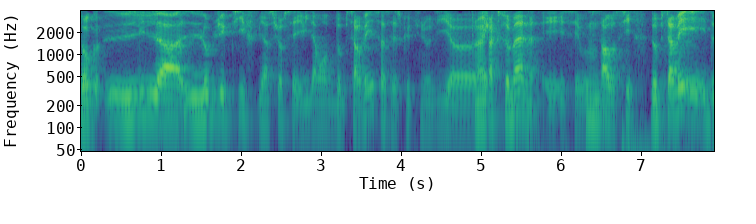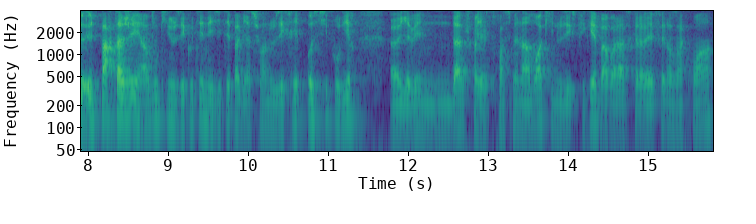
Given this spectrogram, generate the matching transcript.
Donc l'objectif, bien sûr, c'est évidemment d'observer. Ça, c'est ce que tu nous dis euh, chaque semaine, et, c'est mhm. ça aussi d'observer et, de, partager. Hein. Vous qui nous écoutez, n'hésitez pas bien sûr à nous écrire aussi pour dire. Euh, il y avait une dame, je crois, il y a trois semaines, un mois, qui nous expliquait, bah voilà, ce qu'elle avait fait dans un coin,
